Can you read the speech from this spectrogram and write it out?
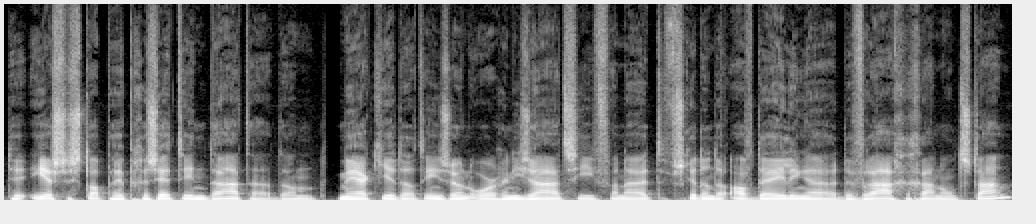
de, eerste stap hebt gezet in data, dan merk je dat in zo'n organisatie vanuit verschillende afdelingen de vragen gaan ontstaan.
